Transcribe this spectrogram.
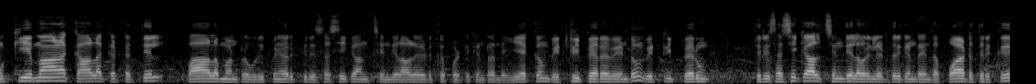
முக்கியமான காலகட்டத்தில் பாராளுமன்ற உறுப்பினர் திரு. சசிகாந்த் செந்திலால் எடுக்கப்பட்டிருக்கின்ற இந்த இயக்கம் வெற்றி பெற வேண்டும் வெற்றி பெறும். திரு. சசிகாந்த் செந்தில் அவர்கள் எடுத்திருக்கின்ற இந்த போராட்டத்திற்கு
